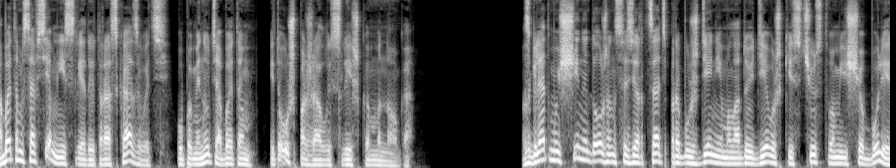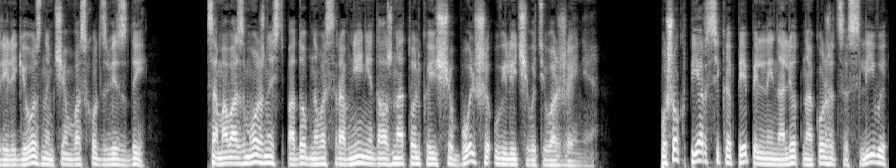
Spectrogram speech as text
Об этом совсем не следует рассказывать, упомянуть об этом и то уж, пожалуй, слишком много. Взгляд мужчины должен созерцать пробуждение молодой девушки с чувством еще более религиозным, чем восход звезды. Сама возможность подобного сравнения должна только еще больше увеличивать уважение. Пушок персика, пепельный налет на кожице сливы,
